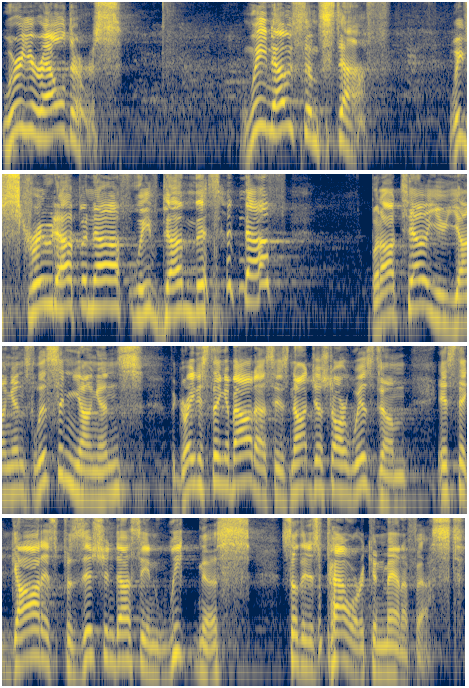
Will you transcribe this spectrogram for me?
We're your elders. We know some stuff. We've screwed up enough. We've done this enough. But I'll tell you, youngins, listen, youngins, the greatest thing about us is not just our wisdom, it's that God has positioned us in weakness so that his power can manifest.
